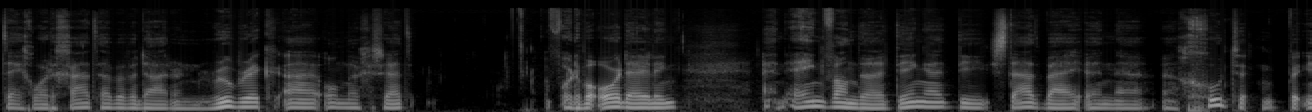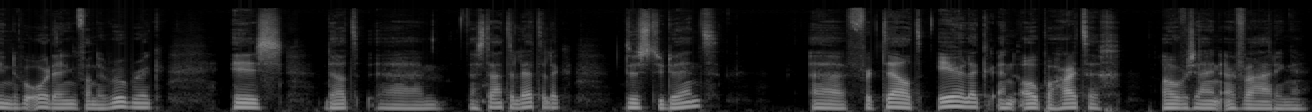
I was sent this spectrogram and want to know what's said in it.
tegenwoordig gaat, hebben we daar een rubric onder gezet voor de beoordeling. En een van de dingen die staat bij een, een goed in de beoordeling van de rubric is dat, um, dan staat er letterlijk, de student uh, vertelt eerlijk en openhartig over zijn ervaringen.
